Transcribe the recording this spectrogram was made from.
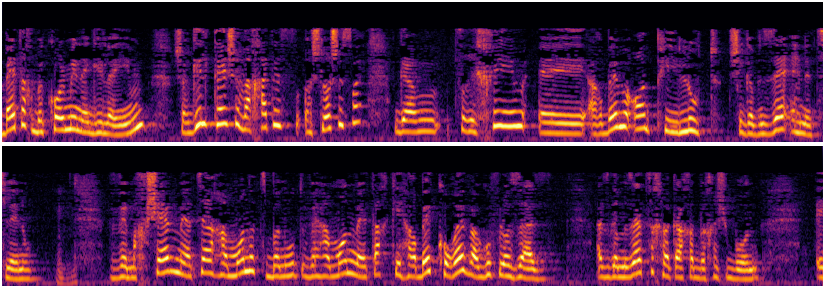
בטח בכל מיני גילאים. עכשיו, גיל 9 ו-13 גם צריכים אה, הרבה מאוד פעילות, שגם זה אין אצלנו. ומחשב מייצר המון עצבנות והמון מתח, כי הרבה קורה והגוף לא זז. אז גם זה צריך לקחת בחשבון. אה,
